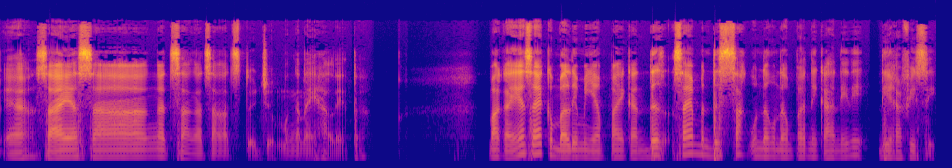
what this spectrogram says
Ya, saya sangat sangat sangat setuju mengenai hal itu. Makanya saya kembali menyampaikan, saya mendesak undang-undang pernikahan ini direvisi.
